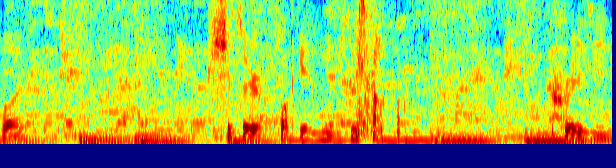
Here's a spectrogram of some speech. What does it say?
But shits are fucking crazy.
